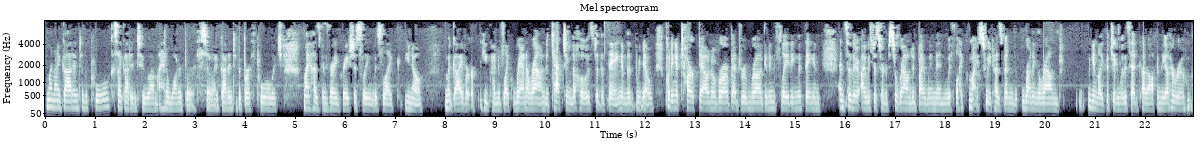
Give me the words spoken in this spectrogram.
when I got into the pool, because I got into, um, I had a water birth. So I got into the birth pool, which my husband very graciously was like, you know, MacGyver. He kind of like ran around attaching the hose to the thing and the, you know, putting a tarp down over our bedroom rug and inflating the thing. And, and so there, I was just sort of surrounded by women with like my sweet husband running around you know, like the chicken with his head cut off in the other room.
